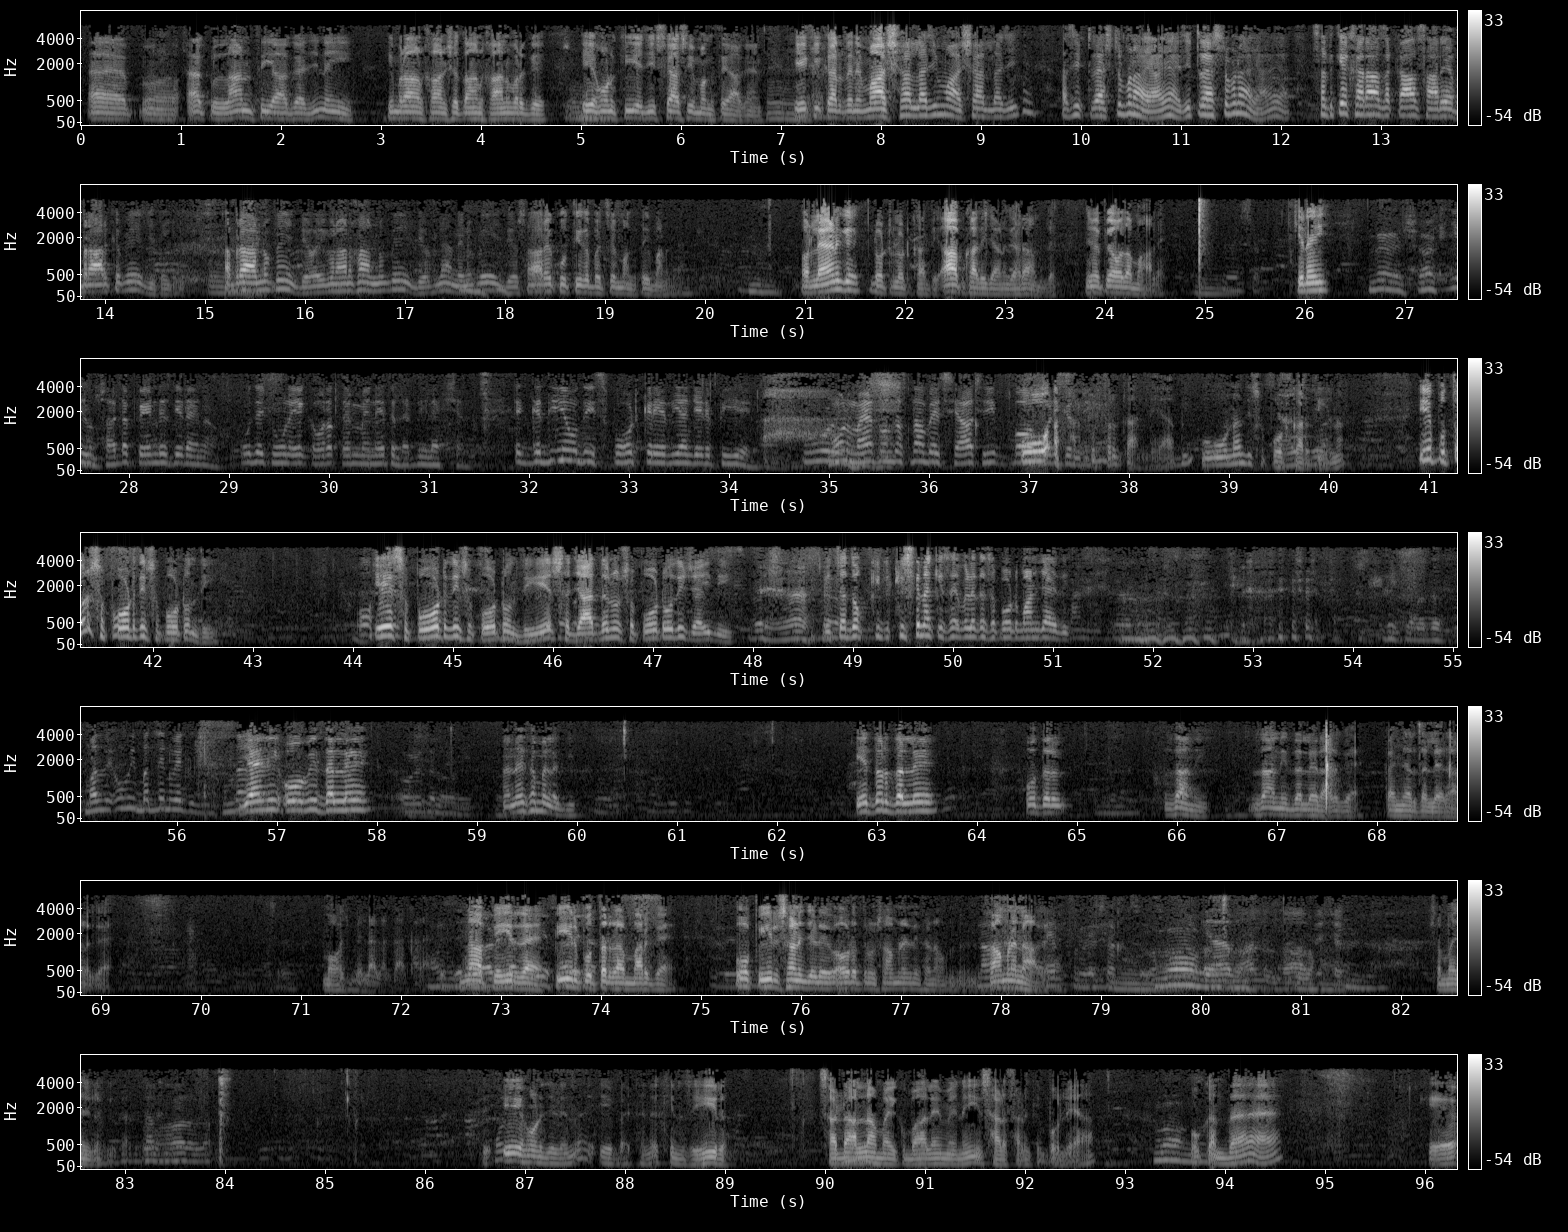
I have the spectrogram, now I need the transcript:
ایک لانتی آ گئے۔ جی نہیں عمران خان شیطان خان ورگے۔ یہ ہوں کی ہے جی؟ سیاسی منگتے آ گئے یہ کی کرتے ہیں ماشاء اللہ جی ماشاء اللہ جی۔ اسی ٹرسٹ بنایا ہے جی ٹرسٹ بنایا ہے۔ صدقے خیرا زکات سارے ابرار کے بھیج دئیے ابرار بھیج دیو عمران خان نو بھیج دیو فلانے بھیج دیو۔ سارے کتی دے بچے منگتے ہی بن گئے۔ اور لین گے لٹ لٹ کھا دی آپ کھا دی جان گے حرام دے۔ جی پیو کا مال ہے۔ کہ نہیں؟ جی، ساڈا پنڈ جڑا ہے نا او چون ایک عورت ایم این اے تے الیکشن۔ تے گدیوں دی سپورٹ کرے دیاں جڑے پیر ہیں۔ ہن میں تانوں دسنا بے سیاہ شریف بہت بڑی پتر گل ہے بھی او انہاں دی سپورٹ کردی ہے نا۔ اے پتر سپورٹ دی سپورٹ ہوندی۔ یہ سپورٹ دی سپورٹ ہوندی ہے سجادے نو سپورٹ اودی چاہیے کہ جدوں کسے نہ کسی ویلے تے سپورٹ بن جائے دی۔ مطلب یعنی او بھی دلے۔ نہیں سمجھ لگی۔ ادھر دلے، ادھر زانی زانی دلے رل گئے، کنجر دلے رل گئے۔ موج میلہ لگا کھڑا نہ پیر رہے، پیر پتر رہ مر گئے۔ وہ پیر سن جڑے عورت نو سامنے نہیں سنا سامنے نہ آئے سمجھ لگی یہ ہوں جڑے نا یہ بیٹھے نے، خنزیر۔ ساڈا علامہ اقبال میں نہیں سڑ سڑ کے بولیا وہ کہندا ہے کہ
